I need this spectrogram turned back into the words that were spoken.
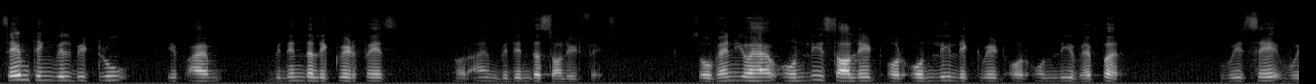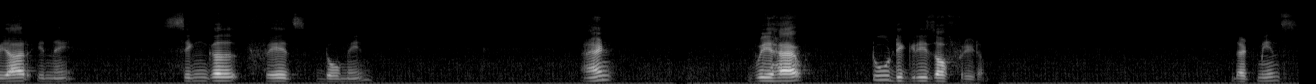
Same thing will be true if I am within the liquid phase or I am within the solid phase. So when you have only solid or only liquid or only vapor, we say we are in a single phase domain and we have 2 degrees of freedom that means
